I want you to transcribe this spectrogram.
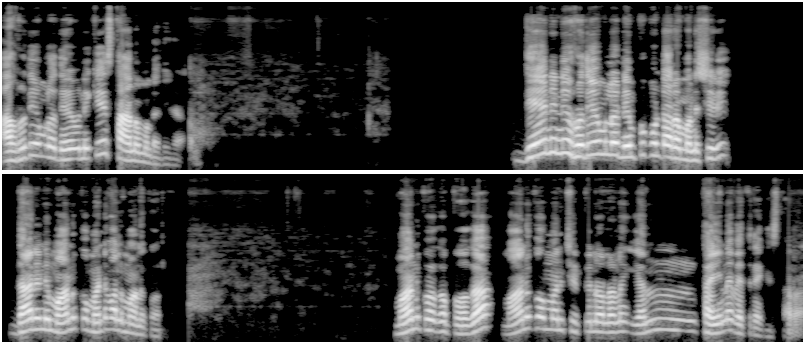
ఆ హృదయంలో దేవునికి స్థానం ఉండదు దేనిని హృదయంలో నింపుకుంటారో మనిషి దానిని మానుకోమంటే వాళ్ళు మానుకోరు. మానుకోకపోగా మానుకోమని చెప్పిన వాళ్ళను ఎంతైనా వ్యతిరేకిస్తారు.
